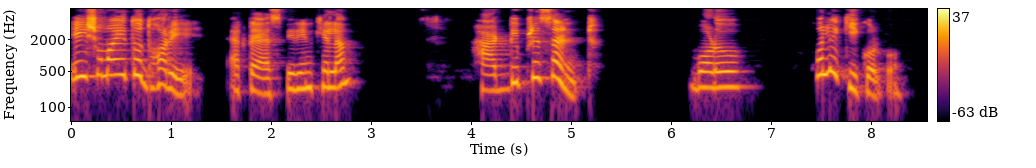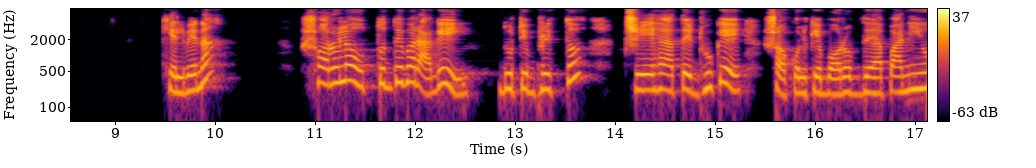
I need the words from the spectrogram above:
এই সময়ে তো ধরে, একটা অ্যাসপিরিন খেলাম। হার্ট ডিপ্রেশান্ট বড়, হলে কি করব? খেলবে না? সরলা উত্তর দেবার আগেই দুটি বৃত্ত, ট্রে হাতে ঢুকে সকলকে বরফ দেয়া পানীয়,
